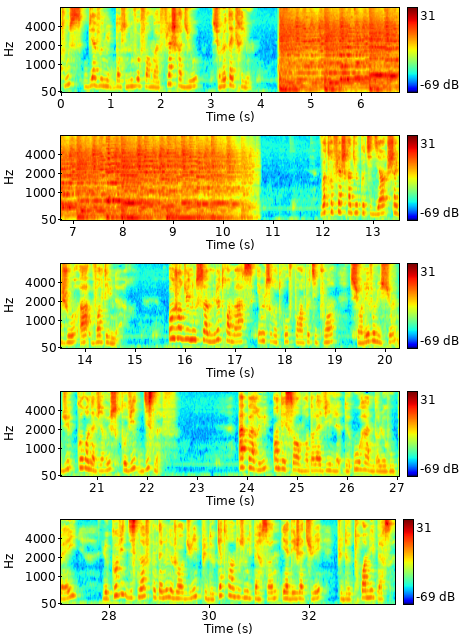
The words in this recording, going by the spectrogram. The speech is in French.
tous, bienvenue dans ce nouveau format Flash Radio sur le taille crayon. Votre Flash Radio quotidien chaque jour à 21h. Aujourd'hui nous sommes le 3 mars et on se retrouve pour un petit point sur l'évolution du coronavirus Covid-19. Apparu en décembre dans la ville de Wuhan dans le Hubei, le Covid-19 contamine aujourd'hui plus de 92 000 personnes et a déjà tué plus de 3 000 personnes.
